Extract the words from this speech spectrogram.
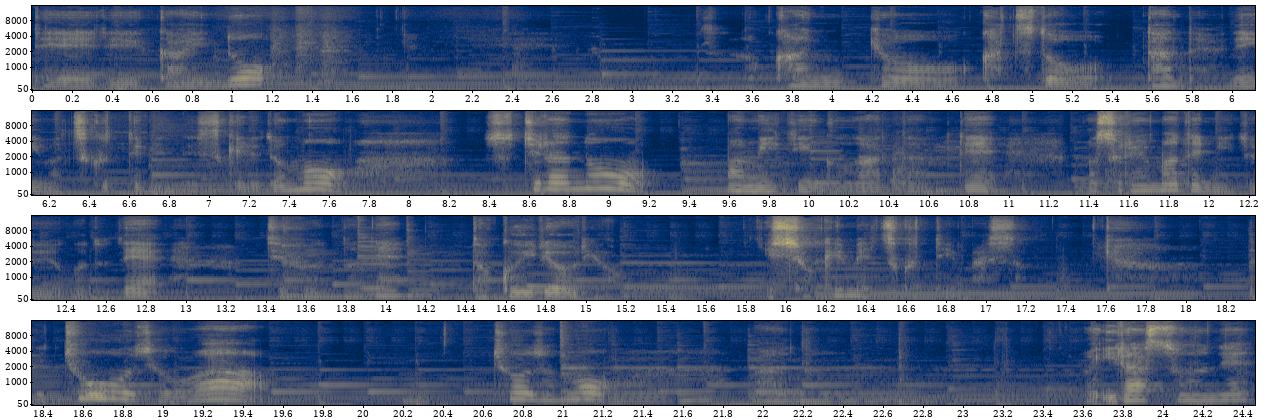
定例会のその環境活動団体をね今作ってるんですけれどもそちらのまあ、ミーティングがあったので、まあ、それまでにということで自分のね得意料理を一生懸命作っていました。で長女は、うん、長女もあのイラストのね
